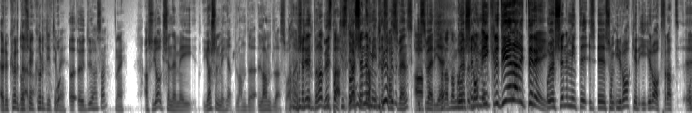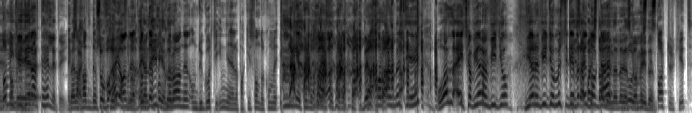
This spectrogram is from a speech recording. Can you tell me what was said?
Är du kurd de säger kurdi till mig Du Hassan? Nej. Alltså jag känner mig, jag känner mig helt land, landlös walla. Jag, är känner, bra, är lyssna, jag känner mig inte som svensk i Sverige att de, och jag känner de mig, inkluderar inte dig! och jag känner mig inte eh, som iraker i Irak för att eh, Och de inkluderar inte heller dig! Exakt. handen Så på vad är jag för något? Är handen på? Koranen, om du går till Indien eller Pakistan då kommer ingen kommer kunna sätta dig Bil Koran Musti, walla ey ska vi göra en video? Vi gör en video, Musti lever en dag där Musti starter kit,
